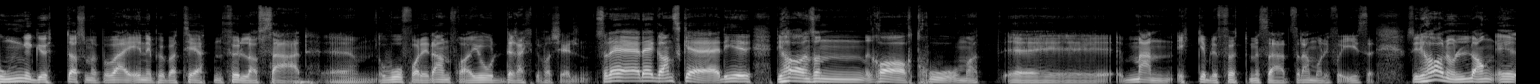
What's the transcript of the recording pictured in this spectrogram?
unge gutter som er på vei inn i puberteten full av sæd. Eh, og hvor får de den fra? Jo, direkte fra kilden. Så det, det er ganske de, de, har en sånn rar tro om at eh, menn ikke blir født med sæd, så den må de få i seg. Så de har noen lang, eh,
